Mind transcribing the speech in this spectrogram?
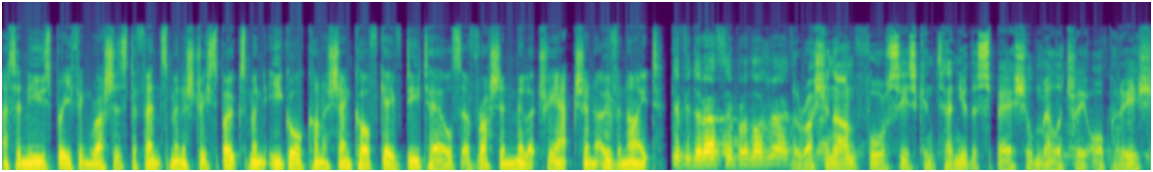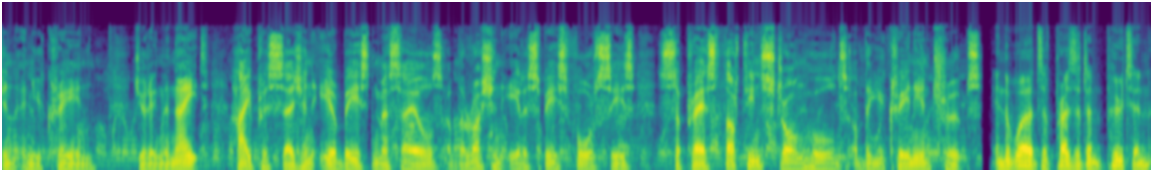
At a news briefing, Russia's defense ministry spokesman Igor Konashenkov gave details of Russian military action overnight. The Russian armed forces continue the special military operation in Ukraine. During the night, high precision air based missiles of the Russian aerospace forces suppressed 13 strongholds of the Ukrainian troops. In the words of President Putin,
